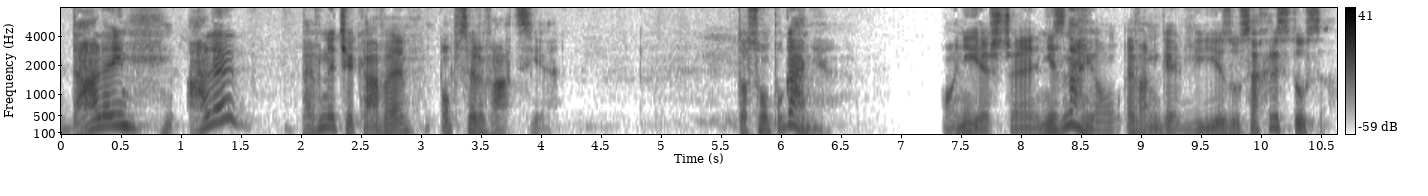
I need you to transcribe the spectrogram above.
dalej, ale pewne ciekawe obserwacje to są poganie. Oni jeszcze nie znają Ewangelii Jezusa Chrystusa.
